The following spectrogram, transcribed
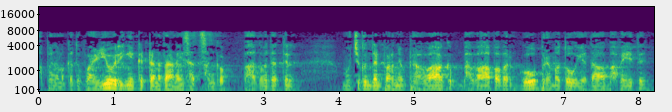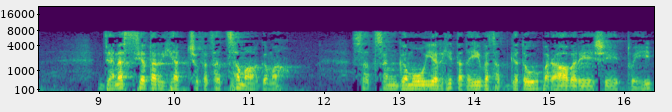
അപ്പൊ നമുക്കത് വഴിയൊരുങ്ങി കിട്ടണതാണ് ഈ സത്സംഗം. ഭാഗവതത്തിൽ മുച്ചുകുന്ദൻ പറഞ്ഞു ഭവാ ഭവാപവർഗോ ഭ്രമതോ യഥാ ഭവേത്. ജനസ്യ തർഹ്യച്യുത സത്സമാഗമ സത്സംഗമോ യർഹി തദൈവ സദ്ഗതൗ പരാവരേശേ ത്വയി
